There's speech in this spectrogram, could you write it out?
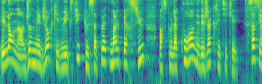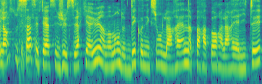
Et là, on a un John Major qui lui explique que ça peut être mal perçu parce que la couronne est déjà critiquée. Ça, c'est juste ou Ça, c'était assez juste. C'est-à-dire qu'il y a eu un moment de déconnexion de la reine par rapport à la réalité.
